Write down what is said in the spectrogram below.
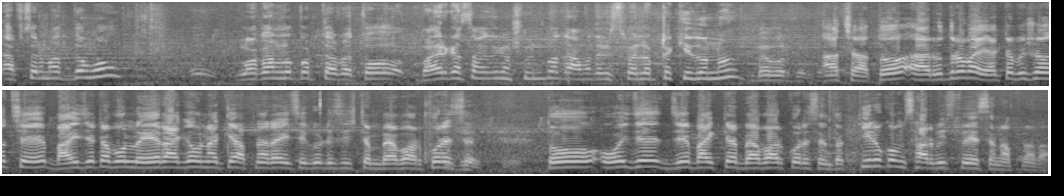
অ্যাপসের মাধ্যমেও লক আনলক করতে পারবে। তো ভাইয়ের কাছে আমি যখন শুনব যে আমাদের স্পাইলকটা কী জন্য ব্যবহার করবে। আচ্ছা তো রুদ্র ভাই একটা বিষয় হচ্ছে ভাই যেটা বলল এর আগেও নাকি আপনারা এই সিকিউরিটি সিস্টেম ব্যবহার করেছেন। তো ওই যে যে বাইকটা ব্যবহার করেছেন তো কীরকম সার্ভিস পেয়েছেন আপনারা?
